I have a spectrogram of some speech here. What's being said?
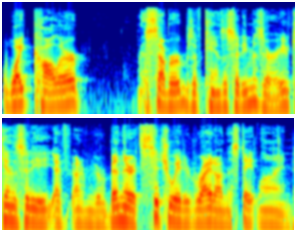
white collar suburbs of Kansas City, Missouri. Kansas City, I've, I've never been there. It's situated right on the state line.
